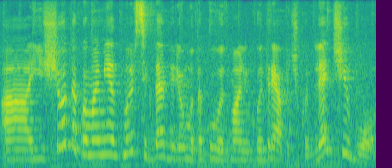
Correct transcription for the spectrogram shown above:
А еще такой момент, мы всегда берем вот такую вот маленькую тряпочку. Для чего?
